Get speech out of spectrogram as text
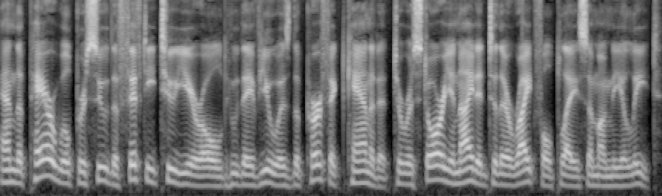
and the pair will pursue the 52-year-old who they view as the perfect candidate to restore United to their rightful place among the elite.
